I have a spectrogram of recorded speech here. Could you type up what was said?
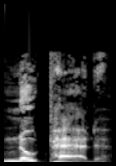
Notepad.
